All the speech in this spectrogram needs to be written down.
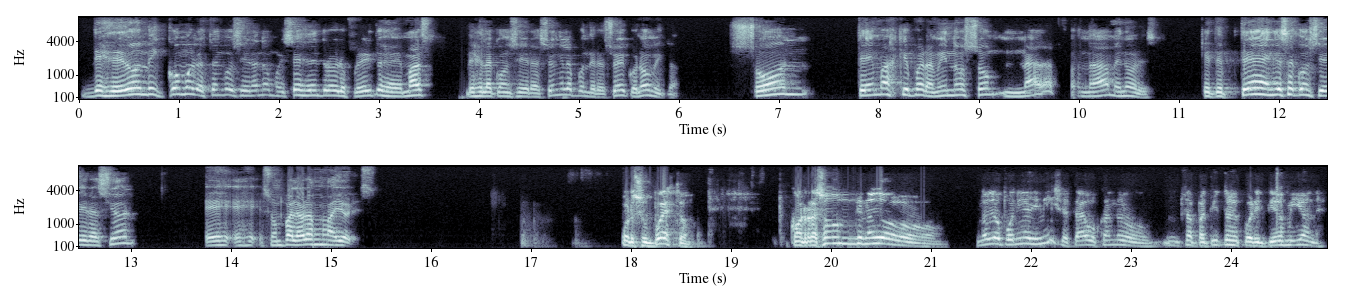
Desde dónde y cómo lo están considerando Moisés dentro de los proyectos y además desde la consideración y la ponderación económica. Son temas que para mí no son nada, nada menores. Que te tengan en esa consideración es- son palabras mayores. Por supuesto. Con razón que no lo, no lo ponía al inicio, estaba buscando un zapatito de 42 millones.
